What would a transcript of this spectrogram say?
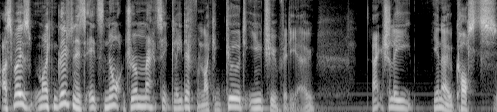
I suppose my conclusion is it's not dramatically different. Like a good YouTube video actually, you know, costs,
